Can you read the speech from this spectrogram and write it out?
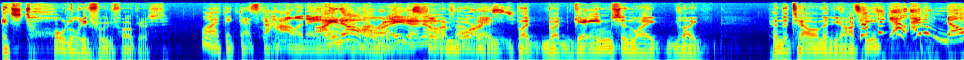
It's totally food focused. Well, I think that's the holiday. I know, holiday right? I know. I'm boring, but but games and like like pin the tail and then gnocchi. Something else. I don't know,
